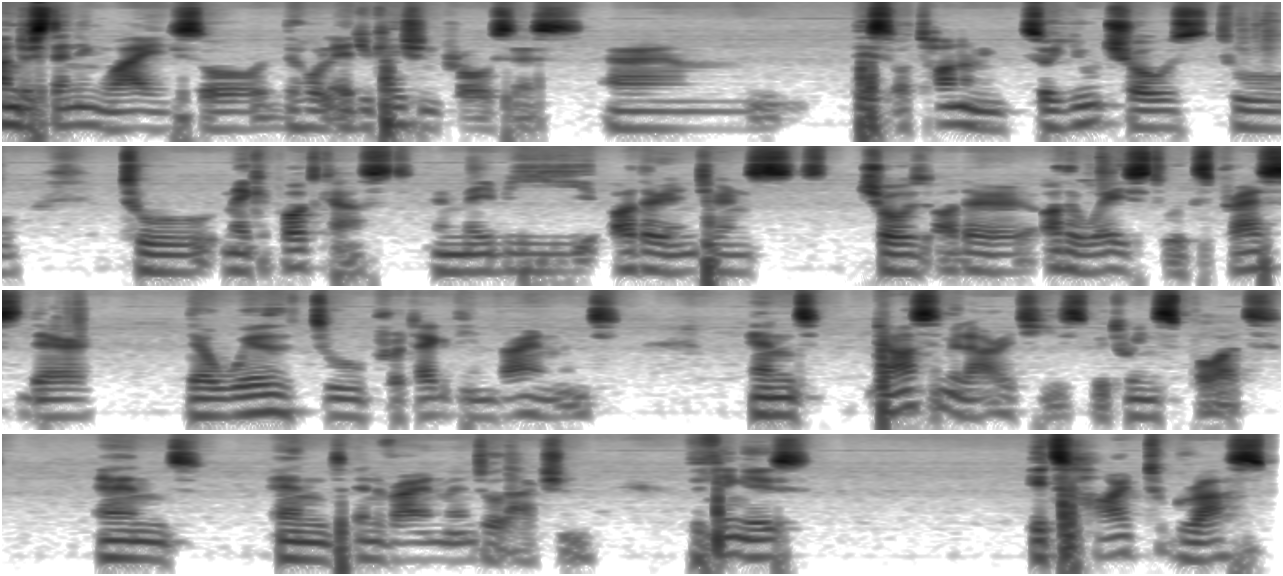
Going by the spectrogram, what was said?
understanding why. So the whole education process um, this autonomy. So you chose to to make a podcast and maybe other interns chose other other ways to express their their will to protect the environment. And there are similarities between sport and and environmental action. The thing is, it's hard to grasp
